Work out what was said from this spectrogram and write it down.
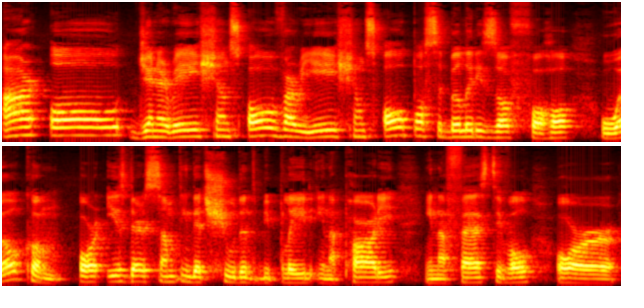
are all generations, all variations, all possibilities of forró welcome, or is there something that shouldn't be played in a party, in a festival, or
